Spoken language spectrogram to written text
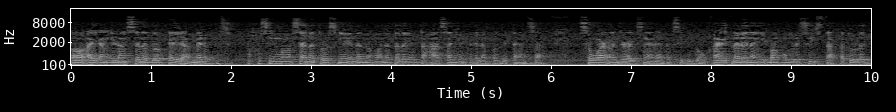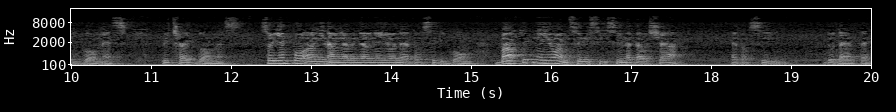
O ay ang ilang senador kaya, meron pa, pa kasing mga senators ngayon ano ho, na talagang tahasan yung kanilang pagdepensa sa war on drugs nga na si Digong. Kahit na rin ang ibang kongresista katulad ni Gomez, Richard Gomez. So yan po ang inangalangal ngayon na itong si Digong. Bakit ngayon sinisisi na daw siya? Itong si Duterte.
